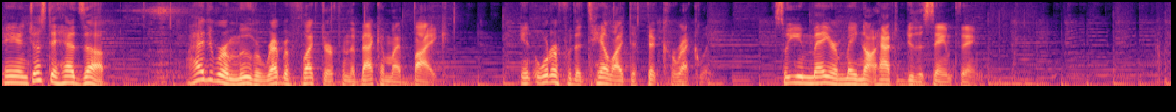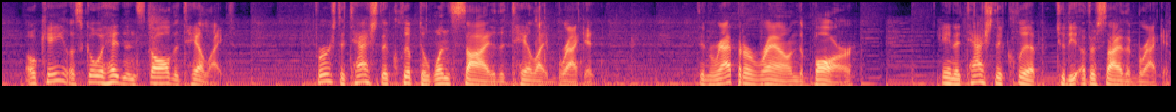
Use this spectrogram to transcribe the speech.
And just a heads up, I had to remove a red reflector from the back of my bike in order for the taillight to fit correctly. So you may or may not have to do the same thing. Okay, let's go ahead and install the taillight. First, attach the clip to one side of the taillight bracket, then wrap it around the bar and attach the clip to the other side of the bracket.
